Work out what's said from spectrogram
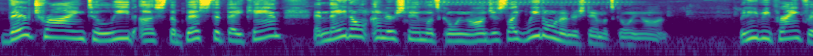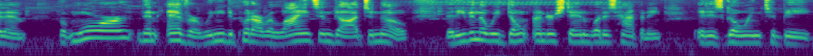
they're trying to lead us the best that they can and they don't understand what's going on, just like we don't understand what's going on. We need to be praying for them. But more than ever, we need to put our reliance in God to know that even though we don't understand what is happening, it is going to be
